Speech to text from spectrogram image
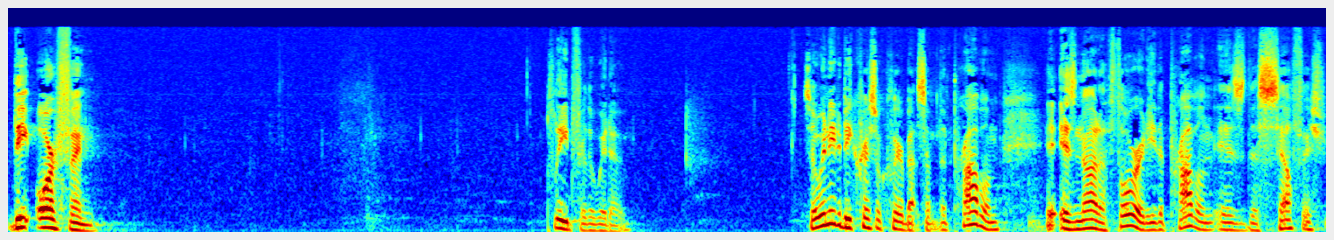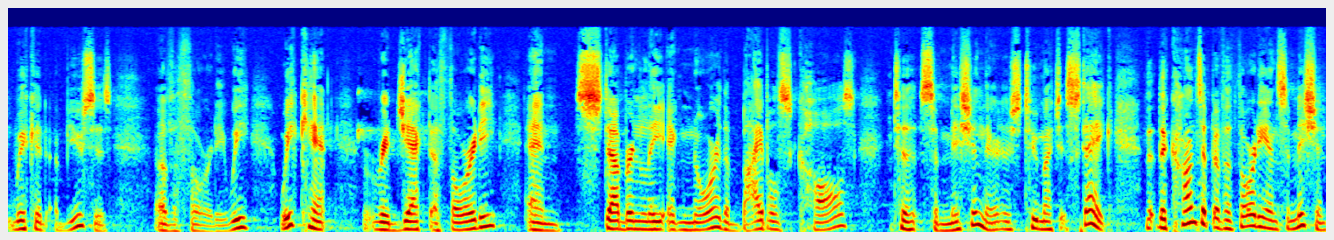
the orphan. Plead for the widow. So we need to be crystal clear about something. The problem is not authority, the problem is the selfish, wicked abuses of authority. We, we can't reject authority and stubbornly ignore the Bible's calls to submission. There, there's too much at stake. The, the concept of authority and submission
